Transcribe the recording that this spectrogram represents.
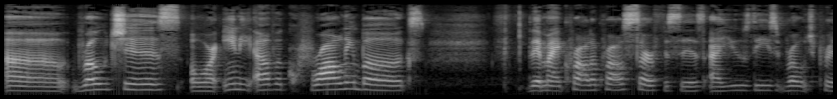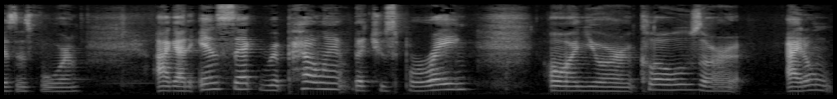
uh, roaches, or any other crawling bugs that might crawl across surfaces. I use these roach prisons for. I got insect repellent that you spray on your clothes, or I don't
